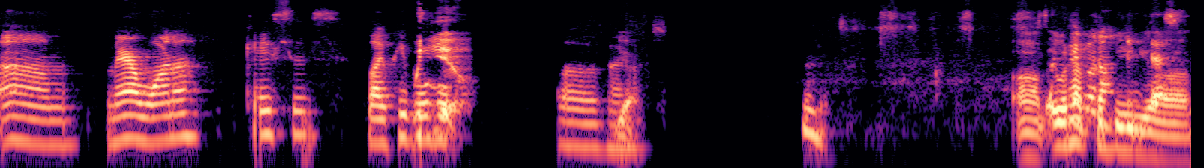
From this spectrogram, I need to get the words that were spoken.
um, marijuana cases? Like people we who? Do. Oh, okay. Yes. Hmm. Um, it would have to be because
